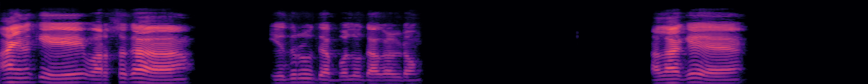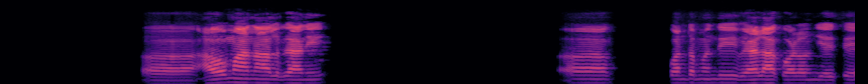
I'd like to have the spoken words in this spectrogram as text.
ఆయనకి వరుసగా ఎదురు దెబ్బలు తగలడం అలాగే అవమానాలు కానీ కొంతమంది వేళాకోళం చేసే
